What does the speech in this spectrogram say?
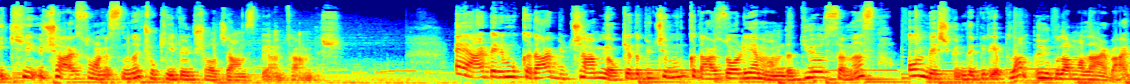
2-3 ay sonrasında çok iyi dönüş alacağınız bir yöntemdir. Eğer benim bu kadar bütçem yok ya da bütçemi bu kadar zorlayamam da diyorsanız 15 günde bir yapılan uygulamalar var.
